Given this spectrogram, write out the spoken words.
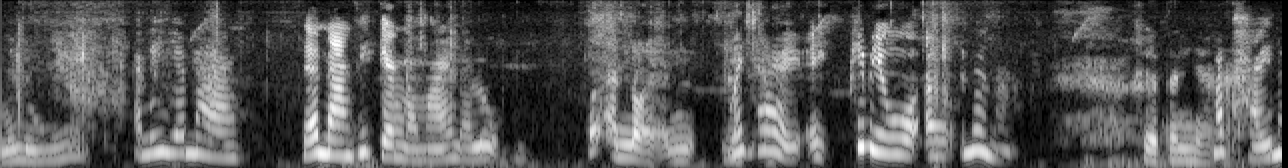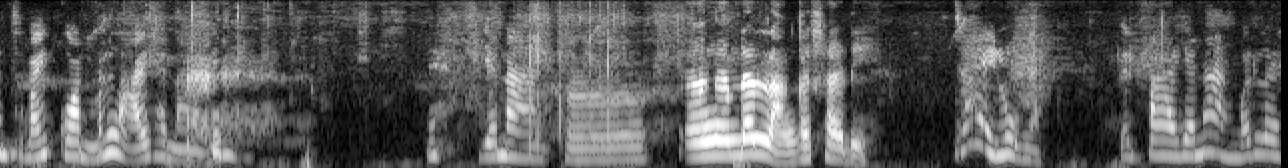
ไม่รู้ อันนี้ยานางยานางที่แกงหน่อไม้นะลูกว่าอันหน่อยอันไม่ใช่ไอ้พี่บิวเอาอันนั่นน่ะคือตันหยามาไถมันสมัยก่อนมันหลายขนาดนี้เนี่ยยานาง อ๋ออะงั้นด้านหลังก็ใช่ดิใช่ลูกน่ะ เป็นปลายานางหมดเลย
